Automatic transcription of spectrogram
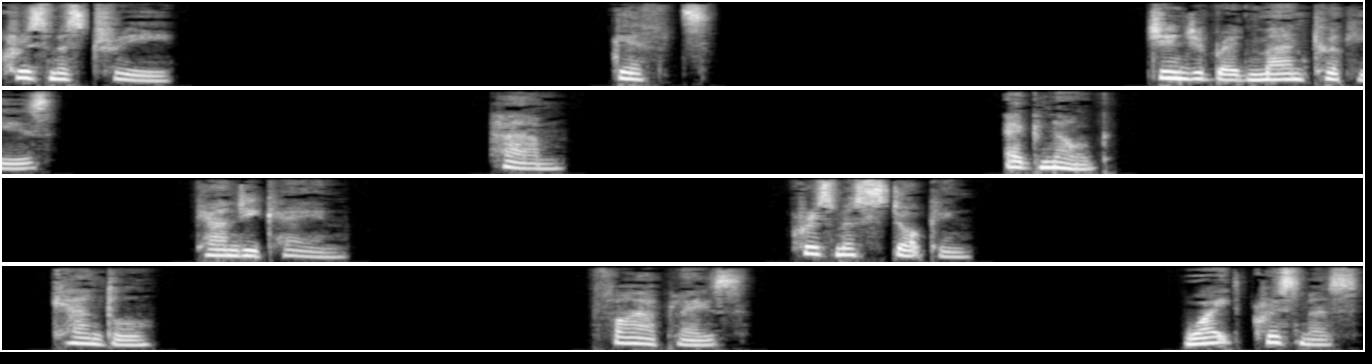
Christmas tree. Gifts. Gingerbread man cookies. Ham. Eggnog. Candy cane. Christmas stocking. Candle. Fireplace. White Christmas.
